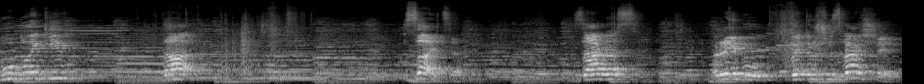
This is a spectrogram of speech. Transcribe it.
бубликів та зайця. Зараз рибу витрушу з верші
